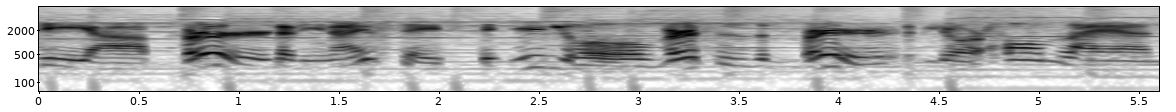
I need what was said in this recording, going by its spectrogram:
the uh, bird of the United States, the eagle, versus the bird of your homeland,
